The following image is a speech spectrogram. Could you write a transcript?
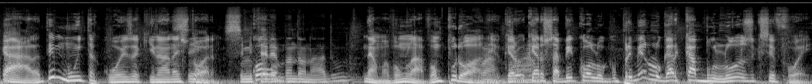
Cara, tem muita coisa aqui na, na história. Cemitério qual... abandonado. Não, mas vamos lá, vamos por ordem. Vamos, eu, quero, eu quero saber qual o primeiro lugar cabuloso que você foi.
